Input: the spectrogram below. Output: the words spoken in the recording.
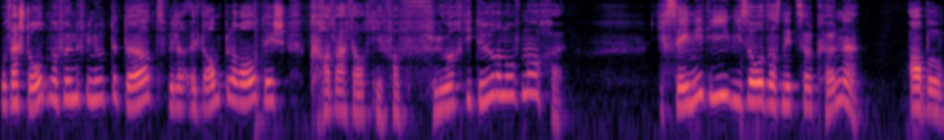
und er steht noch fünf Minuten dort, weil, er, weil die Ampel rot ist, kann er doch die verfluchte Türen aufmachen. Ich sehe nicht ein, wieso das nicht soll können. Aber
